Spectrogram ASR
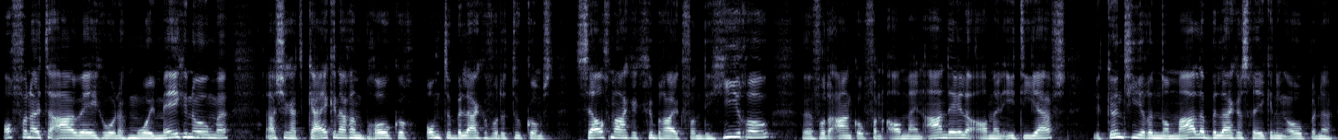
of vanuit de AOW gewoon nog mooi meegenomen. En als je gaat kijken naar een broker om te beleggen voor de toekomst, zelf maak ik gebruik van de Giro uh, voor de aankoop van al mijn aandelen, al mijn ETF's. Je kunt hier een normale beleggersrekening openen,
